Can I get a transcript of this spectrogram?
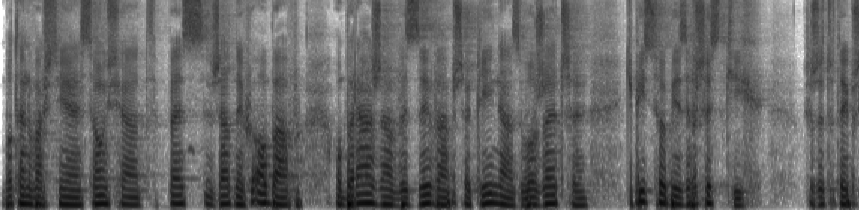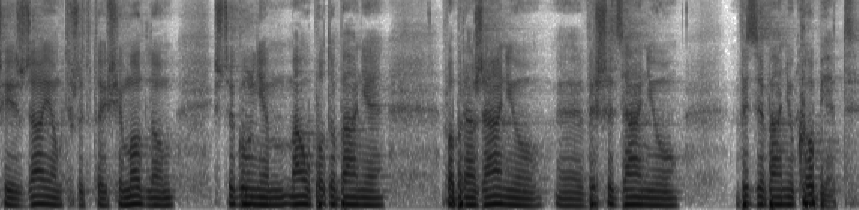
bo ten właśnie sąsiad bez żadnych obaw obraża, wyzywa, przeklina, złorzeczy, kpi sobie ze wszystkich, którzy tutaj przyjeżdżają, którzy tutaj się modlą, szczególnie ma upodobanie w obrażaniu, e, wyszydzaniu, wyzywaniu kobiet.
